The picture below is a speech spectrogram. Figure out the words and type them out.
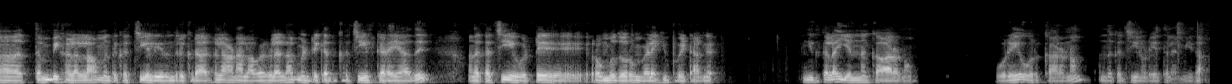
ஆஹ், தம்பிகள் எல்லாம் அந்த கட்சியில் இருந்திருக்கிறார்கள். ஆனால் அவர்கள் எல்லாம் இன்றைக்கு அந்த கட்சியில் கிடையாது. அந்த கட்சியை விட்டு ரொம்ப தூரம் விலகி போயிட்டாங்க. இதுக்கெல்லாம் என்ன காரணம்? ஒரே ஒரு காரணம் அந்த கட்சியினுடைய தலைமை தான்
